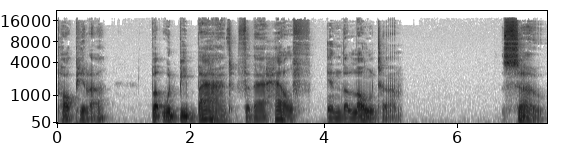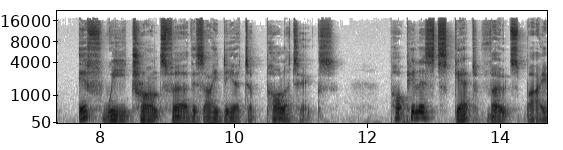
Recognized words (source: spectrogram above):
popular, but would be bad for their health in the long term. So, if we transfer this idea to politics, populists get votes by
